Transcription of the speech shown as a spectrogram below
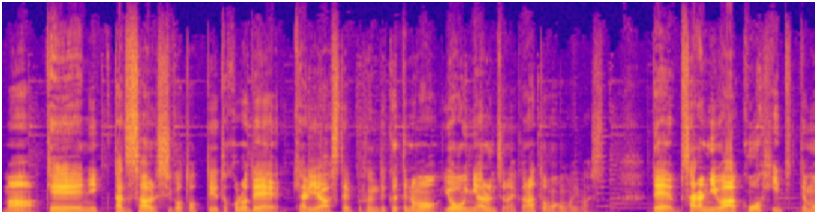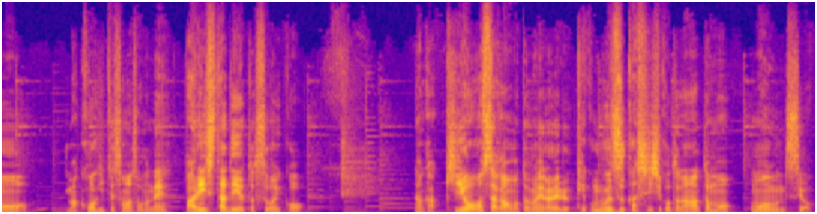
まあ、経営に携わる仕事っていうところで、キャリアステップ踏んでいくっていうのも容易にあるんじゃないかなとも思いました。で、さらには、コーヒーって言っても、まあ、コーヒーってそもそもね、バリスタで言うとすごいこう、なんか器用さが求められる結構難しい仕事だなとも思うんですよ。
